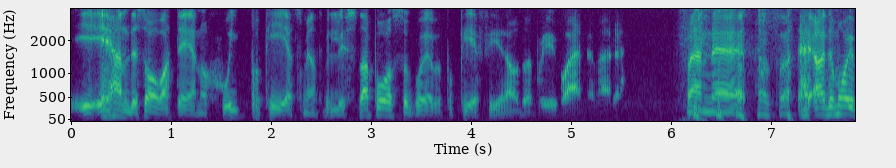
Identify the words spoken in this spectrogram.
i, i händelse av att det är något skit på P1 som jag inte vill lyssna på så går jag över på P4 och då blir det bara ännu värre. Men, eh, Alltså, ja, de har ju,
